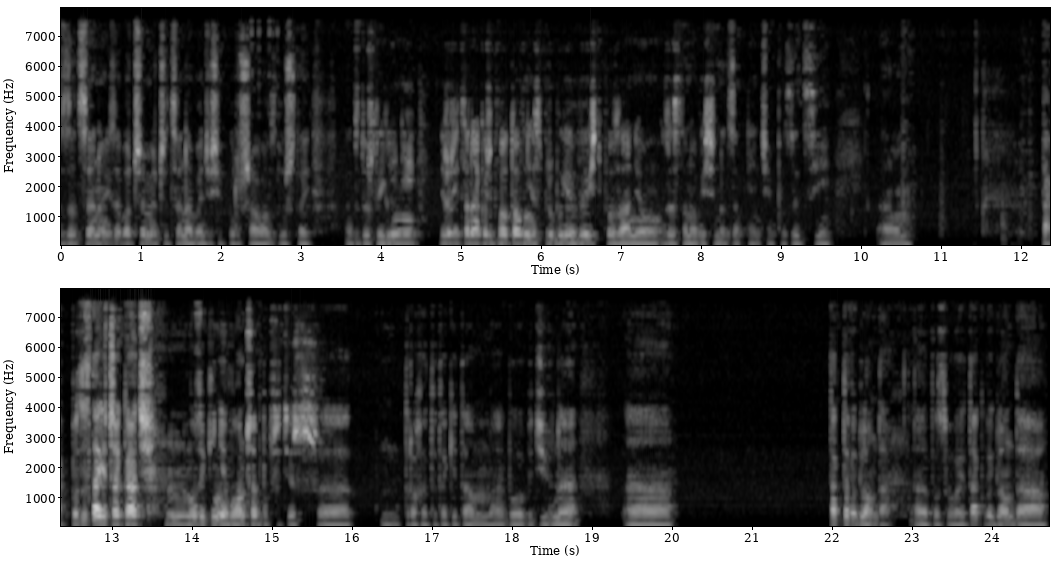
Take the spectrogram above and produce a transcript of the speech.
za ceną i zobaczymy, czy cena będzie się poruszała wzdłuż tej, wzdłuż tej linii. Jeżeli cena jakoś gwałtownie spróbuje wyjść poza nią, zastanowię się nad zamknięciem pozycji. Tak, pozostaje czekać. Mm, muzyki nie włączę, bo przecież e, mm, trochę to takie tam e, byłoby dziwne. E, tak to wygląda. Posłuchaj, tak wygląda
